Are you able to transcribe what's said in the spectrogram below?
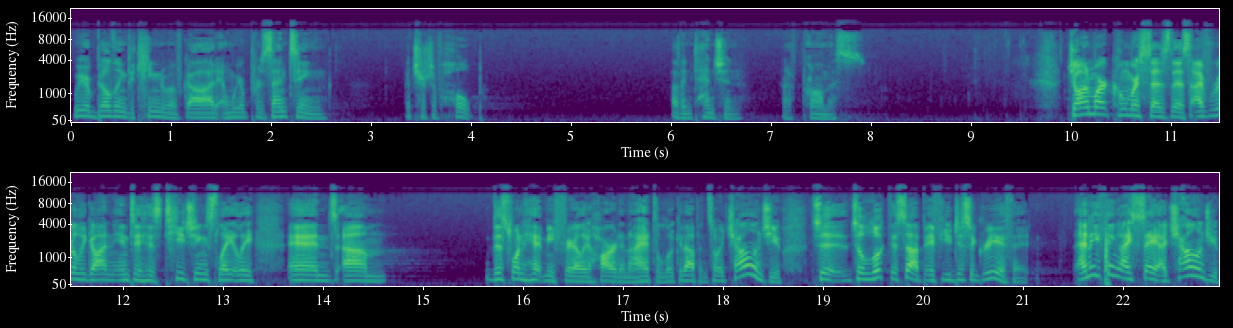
we are building the kingdom of God and we are presenting a church of hope of intention and of promise. John Mark Comer says this. I've really gotten into his teachings lately, and um, this one hit me fairly hard, and I had to look it up. And so I challenge you to, to look this up if you disagree with it. Anything I say, I challenge you.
